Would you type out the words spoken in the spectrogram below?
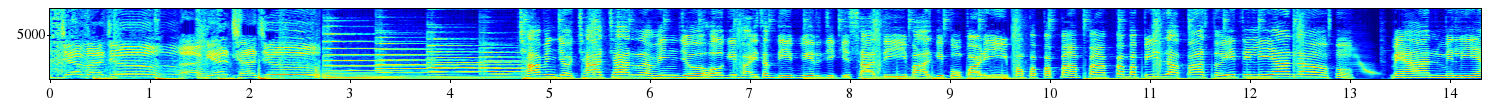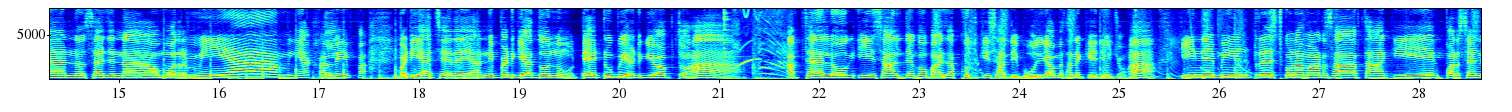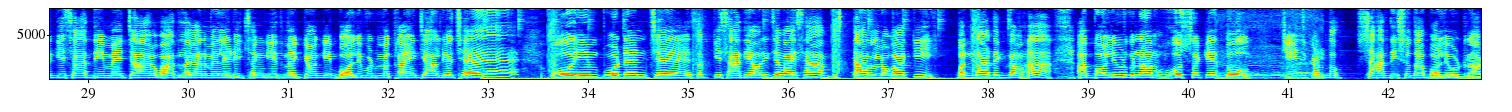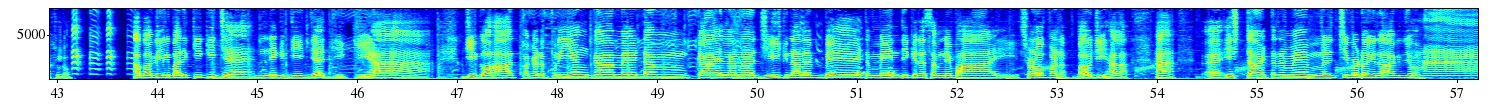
अज्जा बाजू आ गया छाजू। छाविंजो, छा छा, रविंजो, होगी भाई साहब दीपवीर जी की शादी, बाज की पोपाड़ी पिज्जा पास तो इटालियानो। मेहान मिलियानो, सजना मोर मिया मिया खलीफा। बढ़िया चेहरे यार, निपट गया दोनों, टैटू भी हट गयो अब तो हाँ। अब थे लोग ई साल, देखो भाई साहब, खुद की शादी भूल जाओ, मैं थाने कह रही हूँ हाँ इन्हें भी इंटरेस्ट को ना मार साहब था कि एक परसेंट की शादी में चाक भात लगन में लेडी संगीत में, क्योंकि बॉलीवुड में कहीं चाल रही छे? वो इम्पोर्टेंट छे। सबकी शादियाँ हो रही है भाई साहब स्टार लोगा की बन्नाट एकदम हाँ। अब बॉलीवुड को नाम हो सके तो चेंज कर दो, शादीशुदा बॉलीवुड रख लो। अब अगली बार की की छे निक जीजा जी की हाँ जी को हाथ पकड़ प्रियंका मैडम, कायलाना झील किनारे बैठ, मेहंदी की रस्म निभाई। सुनो पण, बाबूजी, हाला। हाँ स्टार्टर में मिर्ची बड़ो राग जो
